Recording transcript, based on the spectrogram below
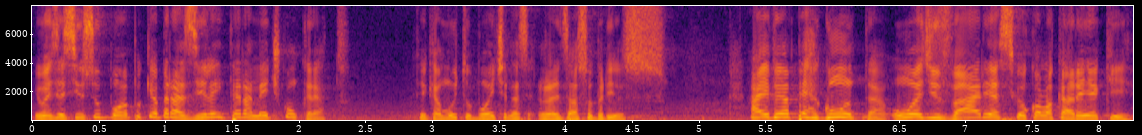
E o exercício bom é porque Brasília é inteiramente concreto. Fica muito bom a gente analisar sobre isso. Aí vem a pergunta, uma de várias que eu colocarei aqui,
